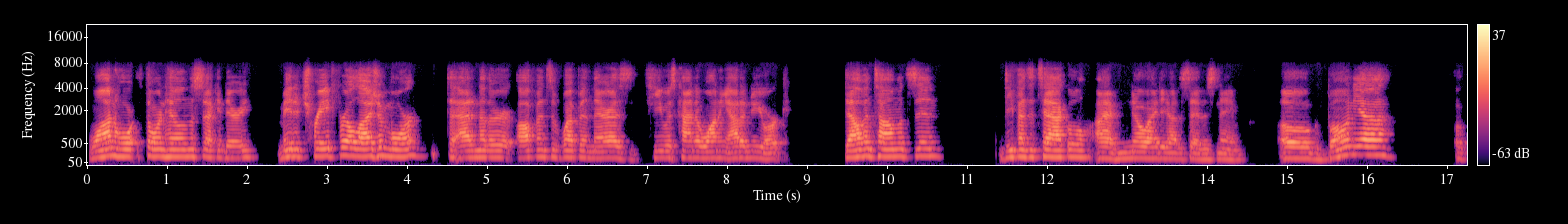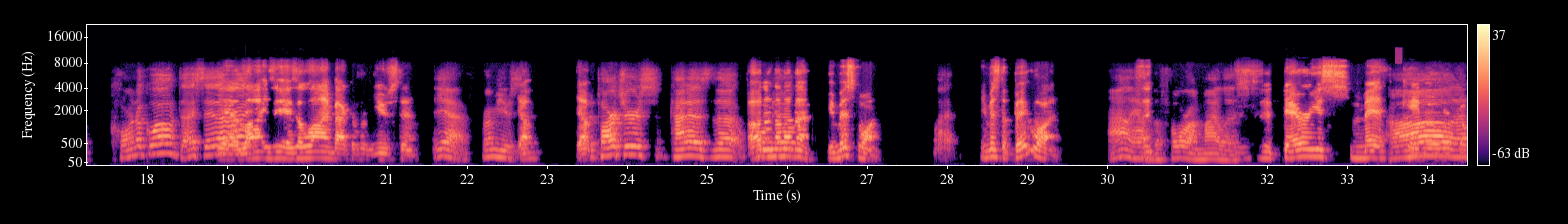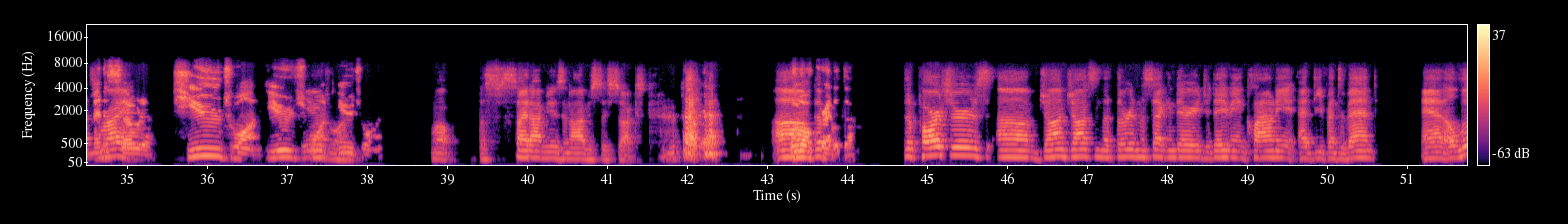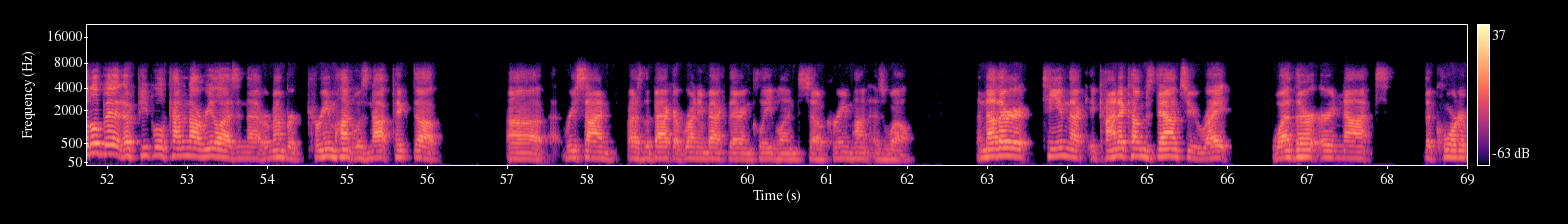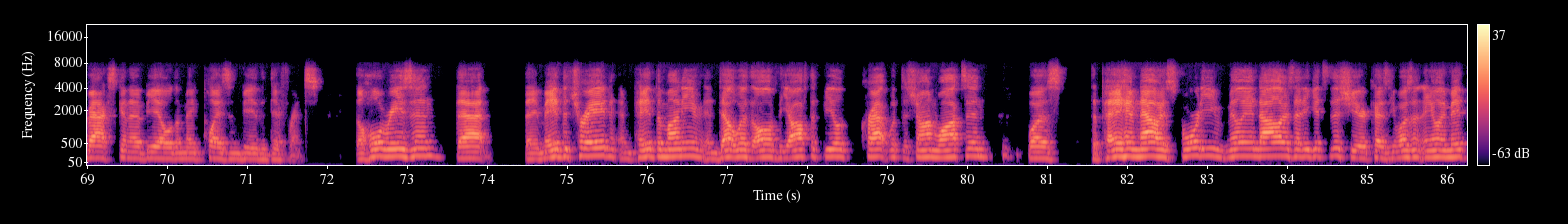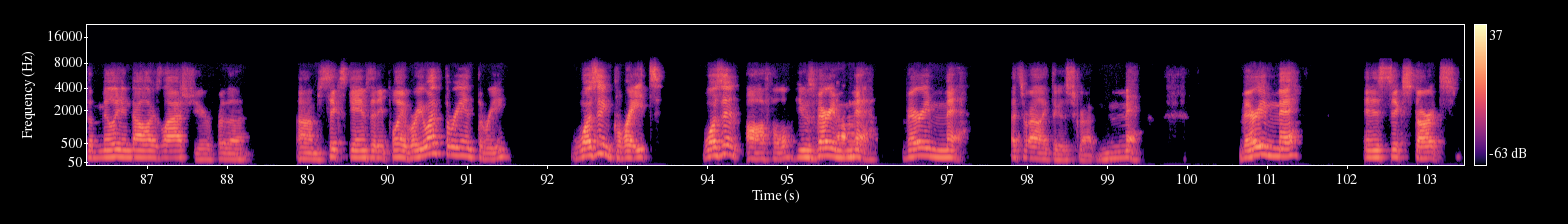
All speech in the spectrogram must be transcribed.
Juan Thornhill in the secondary made a trade for Elijah Moore to add another offensive weapon there as he was kind of wanting out of New York. Dalvin Tomlinson, defensive tackle. I have no idea how to say this name. Ogbonnia Corniquo. Did I say that? Yeah, right? he's a linebacker from Houston. Yeah, from Houston. Yep. Yep. Departures kind of is the. Oh no no no no! You missed one. What? You missed a big one. I only have the four on my list. Darius Smith oh, came over from Minnesota. Right. Huge one, huge, huge one, one, huge one. Well, the site I'm using obviously sucks. um, we won't the, credit them. Departures: um, John Johnson the third in the secondary, Jadeveon Clowney at defensive end. And a little bit of people kind of not realizing that. Remember, Kareem Hunt was not picked up, uh, re signed as the backup running back there in Cleveland. So Kareem Hunt as well. Another team that it kind of comes down to, right? Whether or not the quarterback's going to be able to make plays and be the difference. The whole reason that they made the trade and paid the money and dealt with all of the off the field crap with Deshaun Watson was to pay him now his $40 million that he gets this year because he wasn't, he only made the million dollars last year for the um, six games that he played, where he went three and three. Wasn't great, wasn't awful. He was very meh, very meh. That's what I like to describe meh. Very meh in his six starts.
